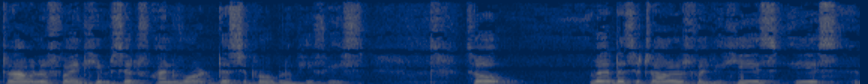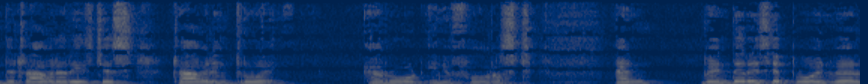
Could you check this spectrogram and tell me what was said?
traveler find himself and what does the problem he face so where does the traveler find it? He is, he is the traveler is just traveling through a, a road in a forest and when there is a point where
